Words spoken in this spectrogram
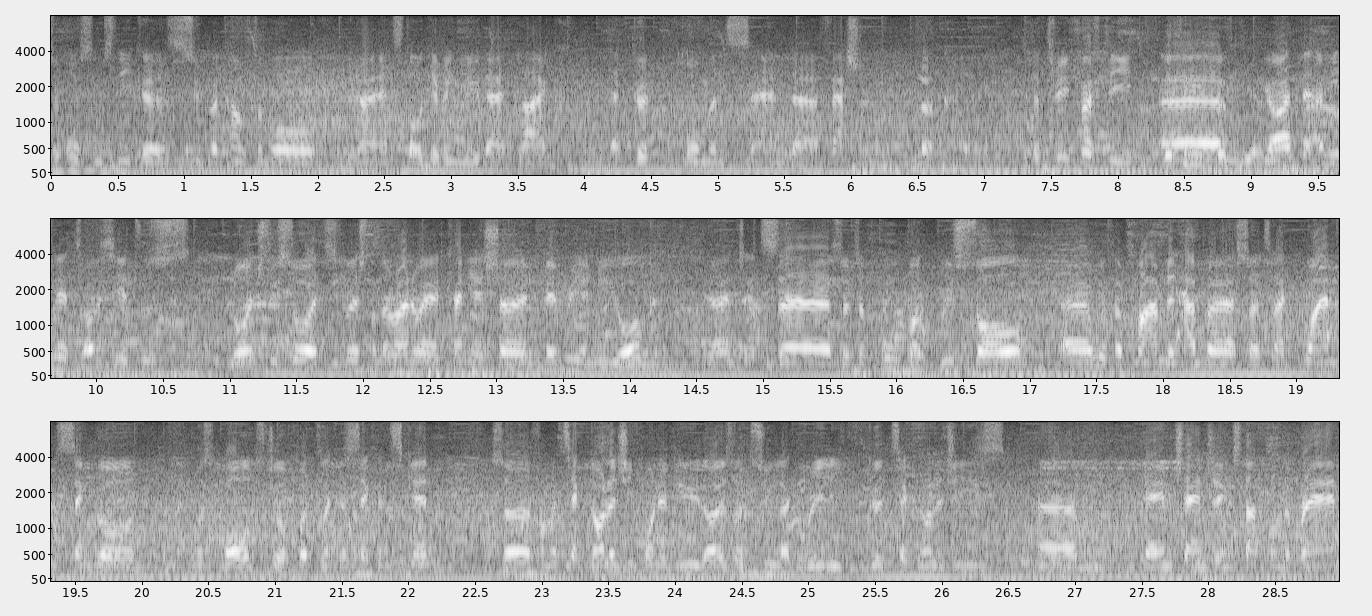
to awesome sneakers, super comfortable, you know, and still giving you that like that good performance and uh, fashion look. The 350. Um, yeah, I, I mean, it's obviously it was launched. We saw it first on the runway at Kanye show in February in New York. You know, and it's uh, so it's a full bo- boost sole uh, with a Primeknit upper. So it's like one single almost molds to your foot like a second skin. So from a technology point of view, those are two like really good technologies, um, game-changing stuff from the brand,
